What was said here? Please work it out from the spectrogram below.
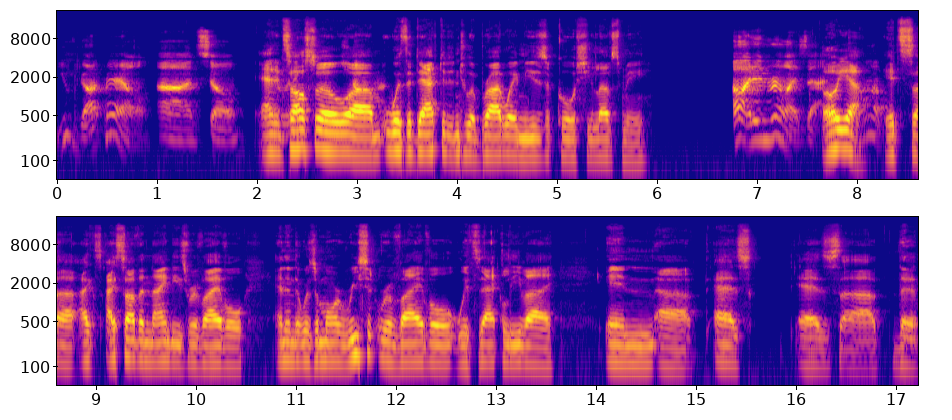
You've got mail. Uh, so And it's also um, was adapted into a Broadway musical, She Loves Me. oh, I didn't realize that. Oh yeah, Oh. it's uh, I, I saw the '90s revival, and then there was a more recent revival with Zach Levi in uh, as as uh, the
